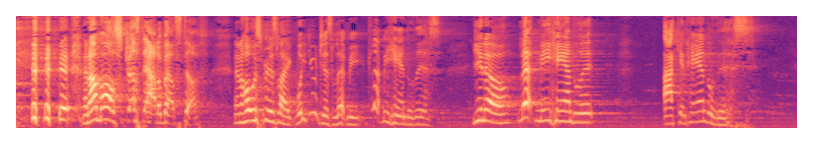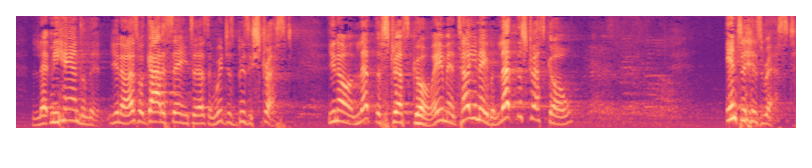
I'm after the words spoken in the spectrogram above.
and I'm all stressed out about stuff. And the Holy Spirit's like, well, you just let me, let me handle this. You know, let me handle it. I can handle this. Let me handle it. You know, that's what God is saying to us, and we're just busy stressed. You know, let the stress go. Amen. Tell your neighbor, let the stress go into his rest.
